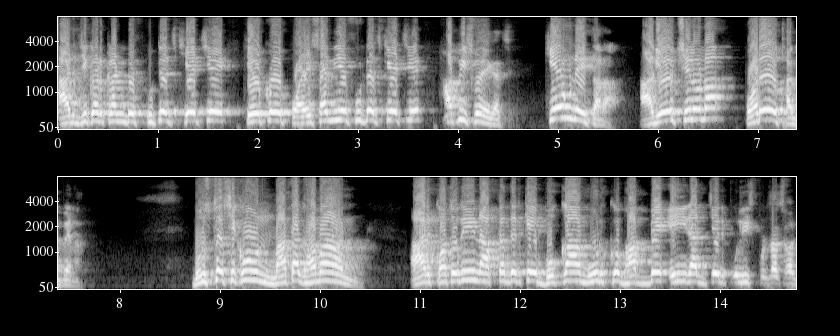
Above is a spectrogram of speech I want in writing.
আরজিকর কাণ্ডে ফুটেজ খেয়েছে, কেউ কেউ পয়সা নিয়ে ফুটেজ খেয়েছে, হাপিস হয়ে গেছে। কেউ নেই তারা, আগেও ছিল না, পরেও থাকবে না। বুঝতে শিখুন, মাথা ঘামান। আর কতদিন আপনাদেরকে বোকা মূর্খ ভাববে এই রাজ্যের পুলিশ প্রশাসন?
